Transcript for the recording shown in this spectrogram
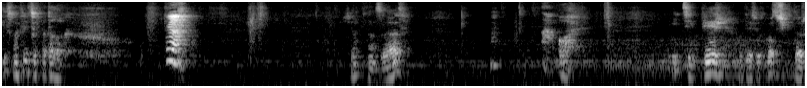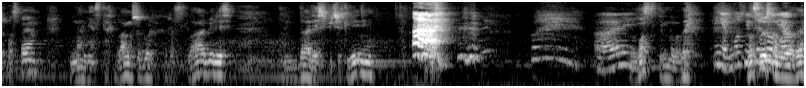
И смотрите в потолок. А! Все, назад. О. И теперь вот здесь вот косточки тоже поставим на место. Главное, чтобы расслабились, дались впечатлением. А! Мозг стрельнуло, да? Нет, может не Ну, слышно я было, да?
